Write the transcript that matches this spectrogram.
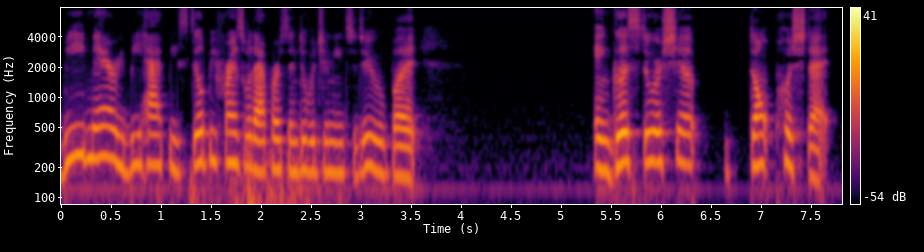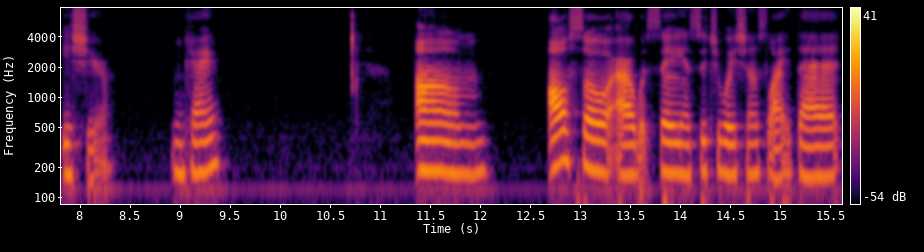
Be married. Be happy. Still be friends with that person. Do what you need to do. But in good stewardship, don't push that issue. Okay. Um also I would say in situations like that,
